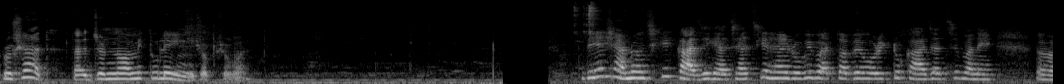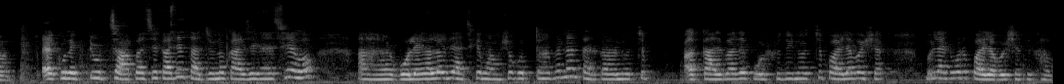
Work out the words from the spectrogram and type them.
প্রসাদ, তার জন্য আমি তুলেই নিই সবসময়। দিয়ে শানু আজকে কাজে গেছে। আজকে হ্যাঁ রবিবার, তবে ওর একটু কাজ আছে মানে এখন একটু চাপ আছে কাজে, তার জন্য কাজে গেছে ও। আর বলে গেল যে আজকে মাংস করতে হবে না, তার কারণ হচ্ছে কাল বাদে পরশু দিন হচ্ছে পয়লা বৈশাখ। বলে একেবারে পয়লা বৈশাখে খাব।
